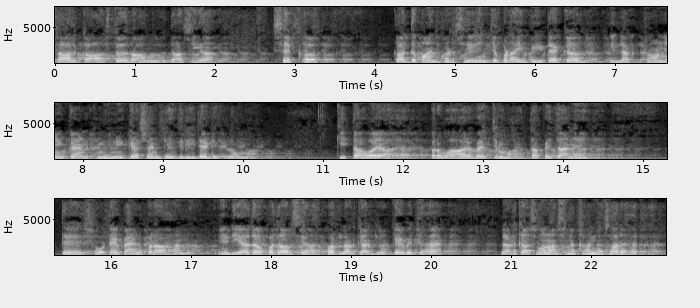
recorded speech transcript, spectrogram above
ਸਾਲ, ਕਾਸਟ ਰਾਮਦਾਸੀਆ ਸਿੱਖ। ਕੱਦ 5 ਫੁੱਟ 6 ਇੰਚ, ਪੜ੍ਹਾਈ BTech electronic and communication degree ਤੇ ਡਿਪਲੋਮਾ ਕੀਤਾ ਹੋਇਆ ਹੈ। ਪਰਿਵਾਰ ਵਿੱਚ ਮਾਤਾ ਪਿਤਾ ਨੇ ਤੇ ਛੋਟੇ ਭੈਣ ਭਰਾ ਹਨ। ਇੰਡੀਆ ਦਾ ਪਤਾ ਹੁਸ਼ਿਆਰਪੁਰ ਲੜਕਾ ਯੂਕੇ ਵਿੱਚ ਹੈ। ਲੜਕਾ ਸੋਨਾ ਸੁਨੱਖਾ, ਨਸ਼ਾ ਰਹਿਤ ਹੈ।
